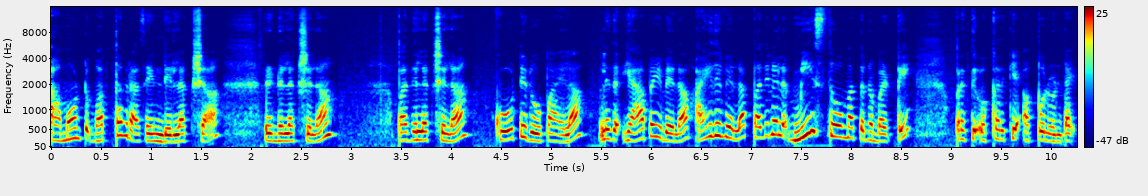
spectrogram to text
అమౌంట్ మొత్తం రాసేయండి. లక్ష రెండు లక్షల పది లక్షల కోటి రూపాయల లేదా యాభై వేల ఐదు వేల పదివేల మీ స్తోమతను బట్టి ప్రతి ఒక్కరికి అప్పులు ఉంటాయి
